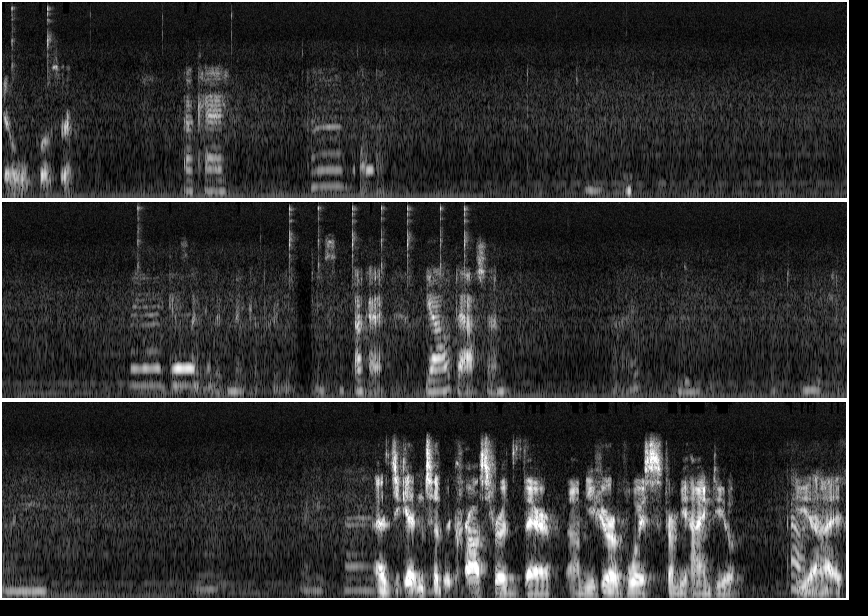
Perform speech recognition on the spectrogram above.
Get a little closer. Okay. Um, hold on. Yeah, I guess I would make a pretty decent. Okay. Yeah, I'll dash then. 5, 10, 15, 20, 35. As you get into the crossroads there, um, you hear a voice from behind you. Oh, no. uh, it's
